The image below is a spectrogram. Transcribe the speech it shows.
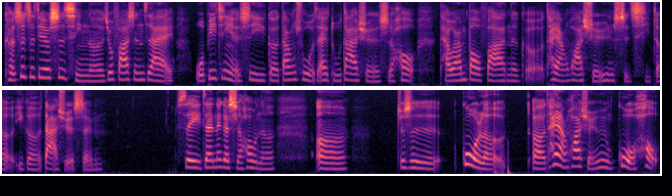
可是这件事情呢，就发生在我毕竟也是一个当初我在读大学的时候，台湾爆发那个太阳花学运时期的一个大学生，所以在那个时候呢，呃，就是过了呃太阳花学运过后。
